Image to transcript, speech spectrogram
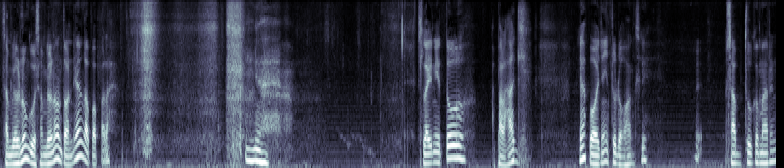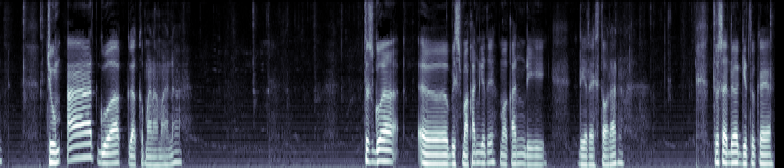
Sambil nunggu sambil nonton ya nggak apa-apa lah. Ya. selain itu apalagi? Ya pokoknya itu doang sih. Sabtu kemarin. Jumat gua gak ke mana-mana terus gua eh, bis makan gitu ya makan di di restoran. Terus ada gitu kayak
